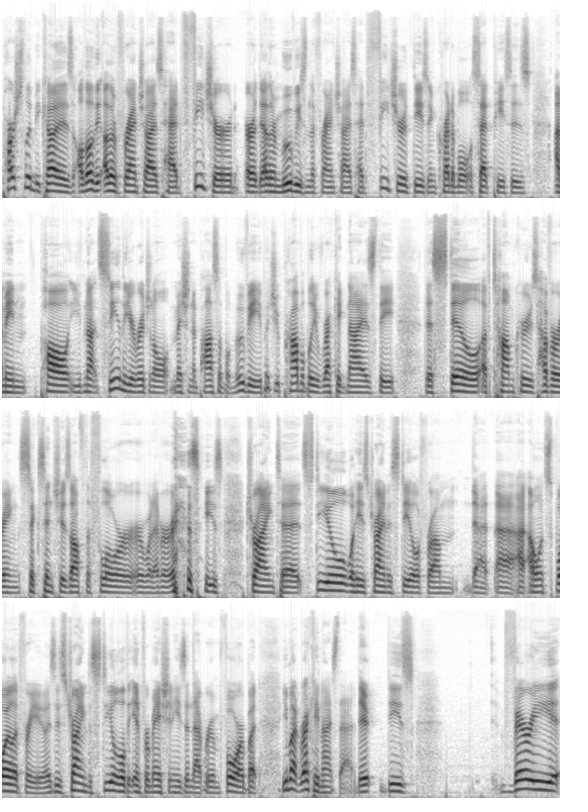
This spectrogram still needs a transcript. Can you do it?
partially because although the other franchise had featured, or the other movies in the franchise had featured these incredible set pieces. I mean, Paul, you've not seen the original Mission Impossible movie, but you probably recognize the the still of Tom Cruise hovering six inches off the floor or whatever as he's trying to steal what he's trying to steal from that. Uh, I, I, won't spoil it for you as he's trying to steal the information he's in that room for, but you might recognize that. These very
